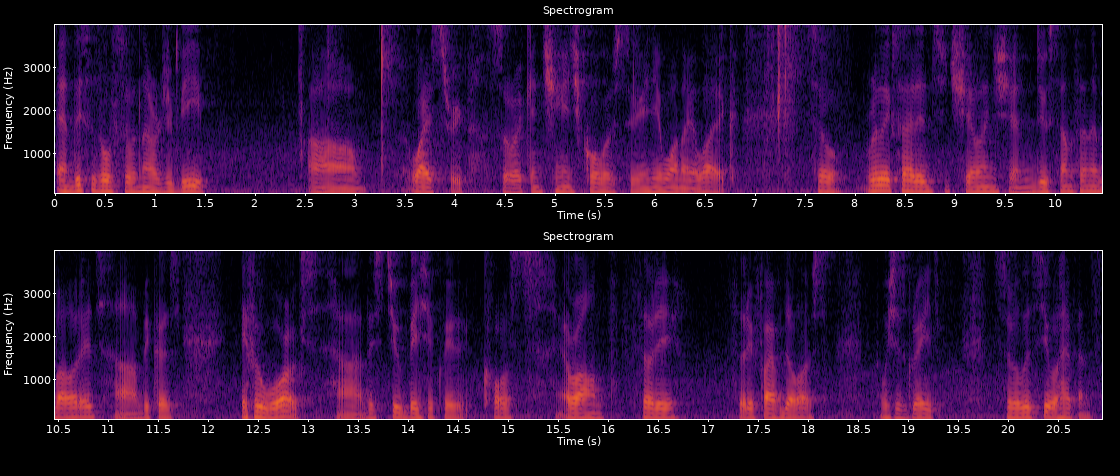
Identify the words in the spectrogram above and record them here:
And this is also an RGB um, light strip, so I can change colors to any one I like. So really excited to challenge and do something about it uh, because if it works, uh, this tube basically costs around 30 $35 which is great. So let's see what happens.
